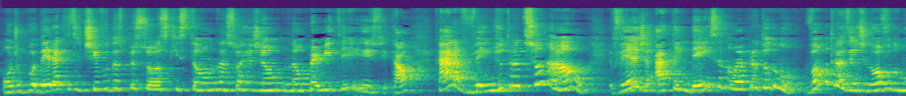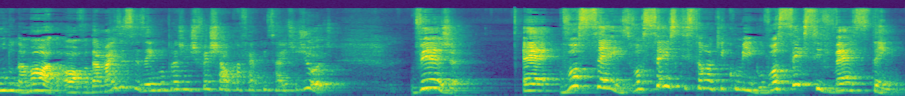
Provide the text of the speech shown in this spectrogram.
onde o poder aquisitivo das pessoas que estão na sua região não permite isso e tal, cara, vende o tradicional. Veja, a tendência não é para todo mundo. Vamos trazer de novo no mundo da moda? Ó, vou dar mais esse exemplo para a gente fechar o Café com Insight de hoje. Veja, é, vocês, vocês que estão aqui comigo, vocês se vestem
